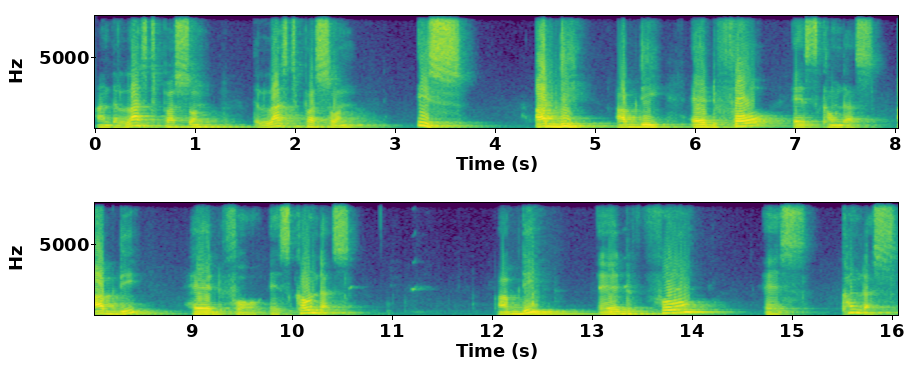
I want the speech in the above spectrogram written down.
and the last person, the last person is Abdi. Abdi had four S counters. Abdi had four S counters. Abdi had four S counters.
